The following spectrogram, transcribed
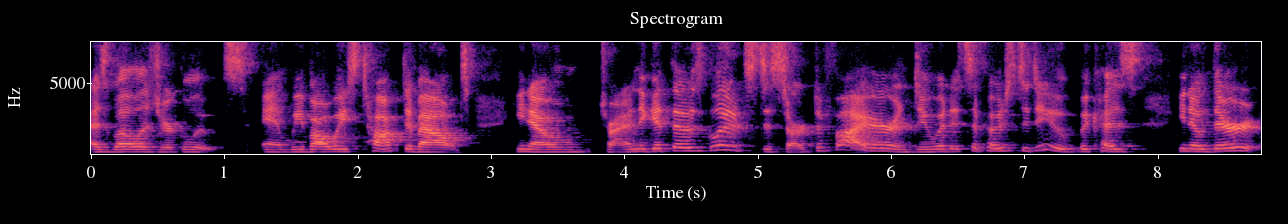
as well as your glutes. And we've always talked about, you know, trying to get those glutes to start to fire and do what it's supposed to do because, you know, they're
